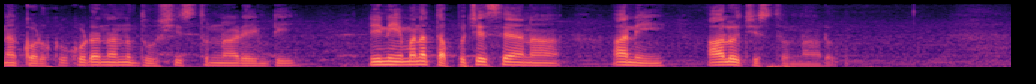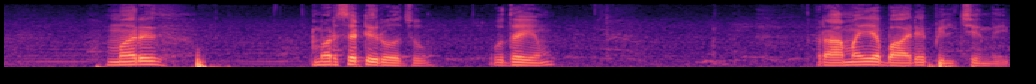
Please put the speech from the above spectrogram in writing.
నా కొడుకు కూడా నన్ను దూషిస్తున్నాడేంటి? నేనేమైనా తప్పు చేశానా? అని ఆలోచిస్తున్నాడు. మరి మరుసటి రోజు ఉదయం రామయ్య భార్య పిలిచింది.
